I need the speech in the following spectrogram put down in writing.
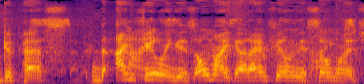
Good pass. I'm feeling this. Oh my god, I am feeling this so Nice, much.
